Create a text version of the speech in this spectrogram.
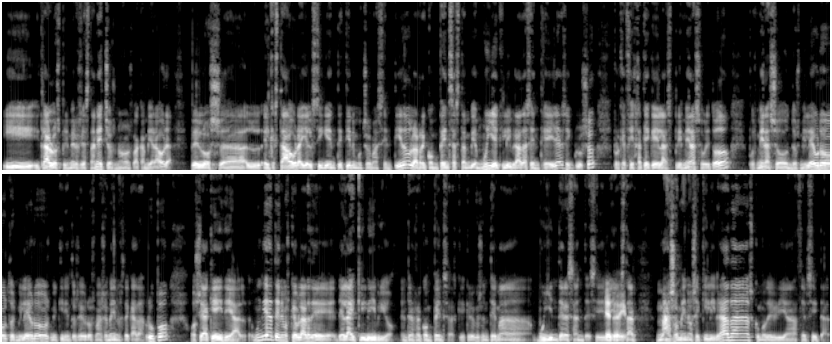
y, claro, los primeros ya están hechos, no los va a cambiar ahora. Pero los, eh, el que está ahora y el siguiente tiene mucho más sentido. Las recompensas también muy equilibradas entre ellas incluso, porque fíjate que las primeras sobre todo, pues mira, son 2.000 euros, 2.000 euros, 1.500 euros más o menos de cada grupo, o sea que ideal. Un día tenemos que hablar de, de la equilibrio entre recompensas, que creo que es un tema muy interesante. Si deberían estar más o menos equilibradas, cómo debería hacerse y tal.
